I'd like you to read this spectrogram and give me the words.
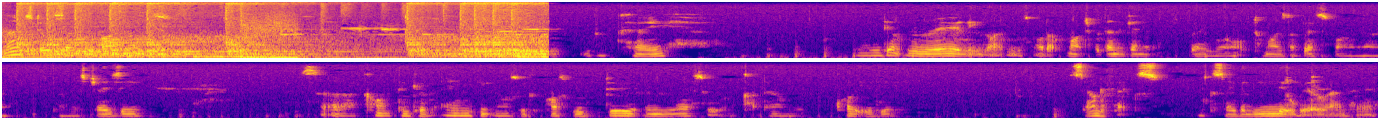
No, still 75 minutes. Okay. We don't really like this not up much, but then again, it's very well optimized, I guess, by uh, JZ. So I can't think of anything else we could possibly do unless we want to cut down the quality of the sound effects. Just save a little bit around here.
